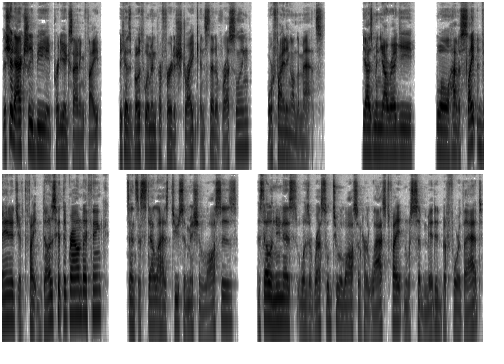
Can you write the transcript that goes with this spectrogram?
This should actually be a pretty exciting fight because both women prefer to strike instead of wrestling or fighting on the mats. Yasmin Jauregui will have a slight advantage if the fight does hit the ground, I think, since Istela has two submission losses. Istela Nunes was wrestled to a loss in her last fight and was submitted before that.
